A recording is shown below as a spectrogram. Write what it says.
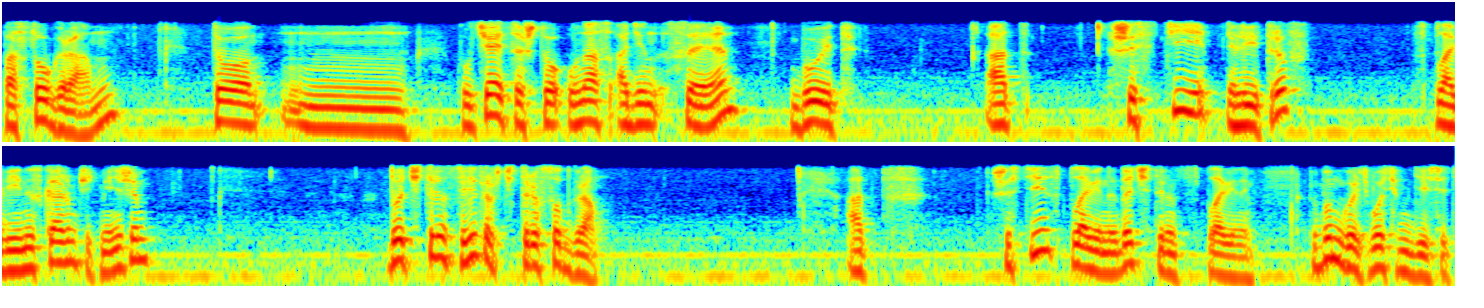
по 100 грамм, то получается, что у нас один С будет от 6 литров с половиной, скажем, чуть меньше, до 14 литров 400 грамм. От 6,5 до 14,5. Мы будем говорить 8-10.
